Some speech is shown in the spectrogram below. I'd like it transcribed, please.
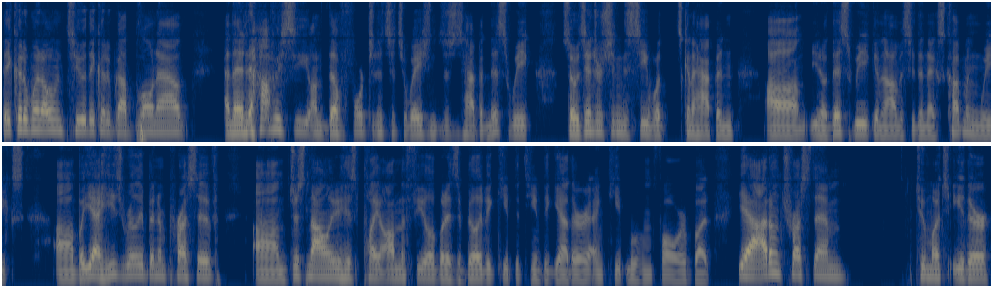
they could have went 0 2. They could have got blown out. And then obviously on the fortunate situation just happened this week. So it's interesting to see what's going to happen, um, you know, this week and obviously the next coming weeks. Uh, but yeah, he's really been impressive. Um, just not only his play on the field, but his ability to keep the team together and keep moving forward. But yeah, I don't trust them too much either.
